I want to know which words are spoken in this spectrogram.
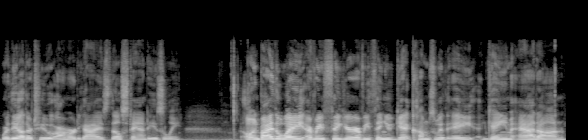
where the other two armored guys, they'll stand easily. Oh, and by the way, every figure, everything you get comes with a game add-on,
